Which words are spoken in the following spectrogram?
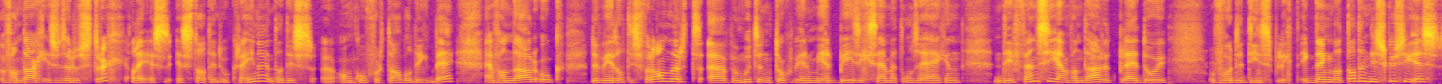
Vandaag is de Rus terug. Allee, is, is staat in Oekraïne. Dat is uh, oncomfortabel dichtbij. En vandaar ook, de wereld is veranderd. Uh, we moeten toch weer meer bezig zijn met onze eigen defensie. En vandaar het pleidooi voor de dienstplicht. Ik denk dat dat een discussie is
